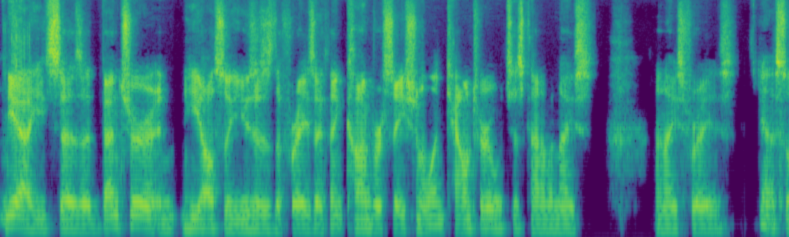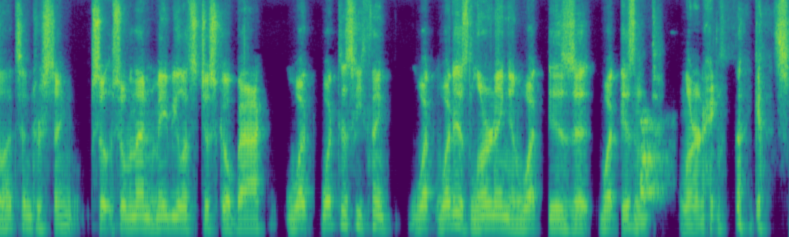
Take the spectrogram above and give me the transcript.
yeah, he says adventure, and he also uses the phrase I think conversational encounter, which is kind of a nice, a nice phrase. Yeah, so that's interesting. So, so then maybe let's just go back. What what does he think? What what is learning, and what is it? What isn't learning? I guess,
